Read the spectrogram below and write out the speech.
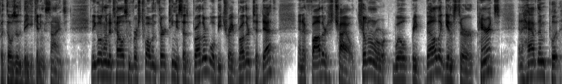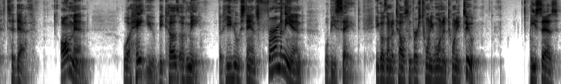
but those are the beginning signs. And he goes on to tell us in verse 12 and 13, he says, Brother will betray brother to death, and a father his child. Children will, rebel against their parents and have them put to death. All men will hate you because of me, but he who stands firm in the end will be saved. He goes on to tell us in verse 21 and 22. He says,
